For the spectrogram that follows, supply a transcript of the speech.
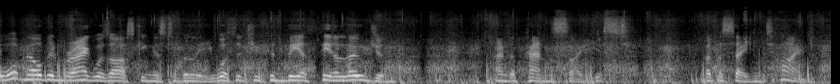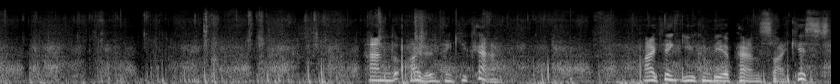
But what Melvyn Bragg was asking us to believe was that you can be a theologian and a panpsychist at the same time. And I don't think you can. I think you can be a panpsychist,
